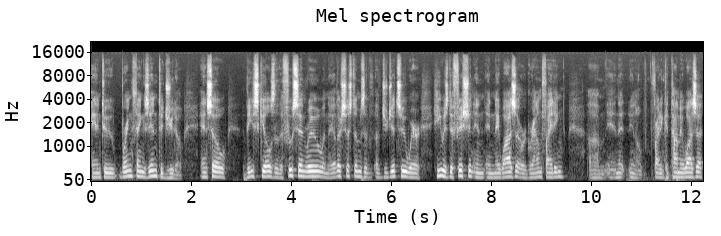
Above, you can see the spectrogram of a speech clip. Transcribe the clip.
and to bring things into judo. And so these skills of the Fusenryu and the other systems of, of jiu-jitsu where he was deficient in, in newaza or ground fighting, um, and that, you know, fighting katame waza,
